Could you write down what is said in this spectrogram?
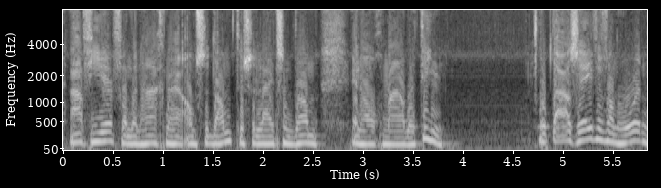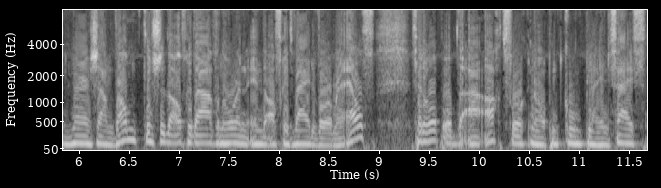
A4 van Den Haag naar Amsterdam tussen Leidsendam en Hoogmaalde 10. Op de A7 van Hoorn naar Zaandam tussen de Alfred Avenhoorn en de Alfred Weidewormer 11. Verderop op de A8 voor knooppunt Koenplein 5.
